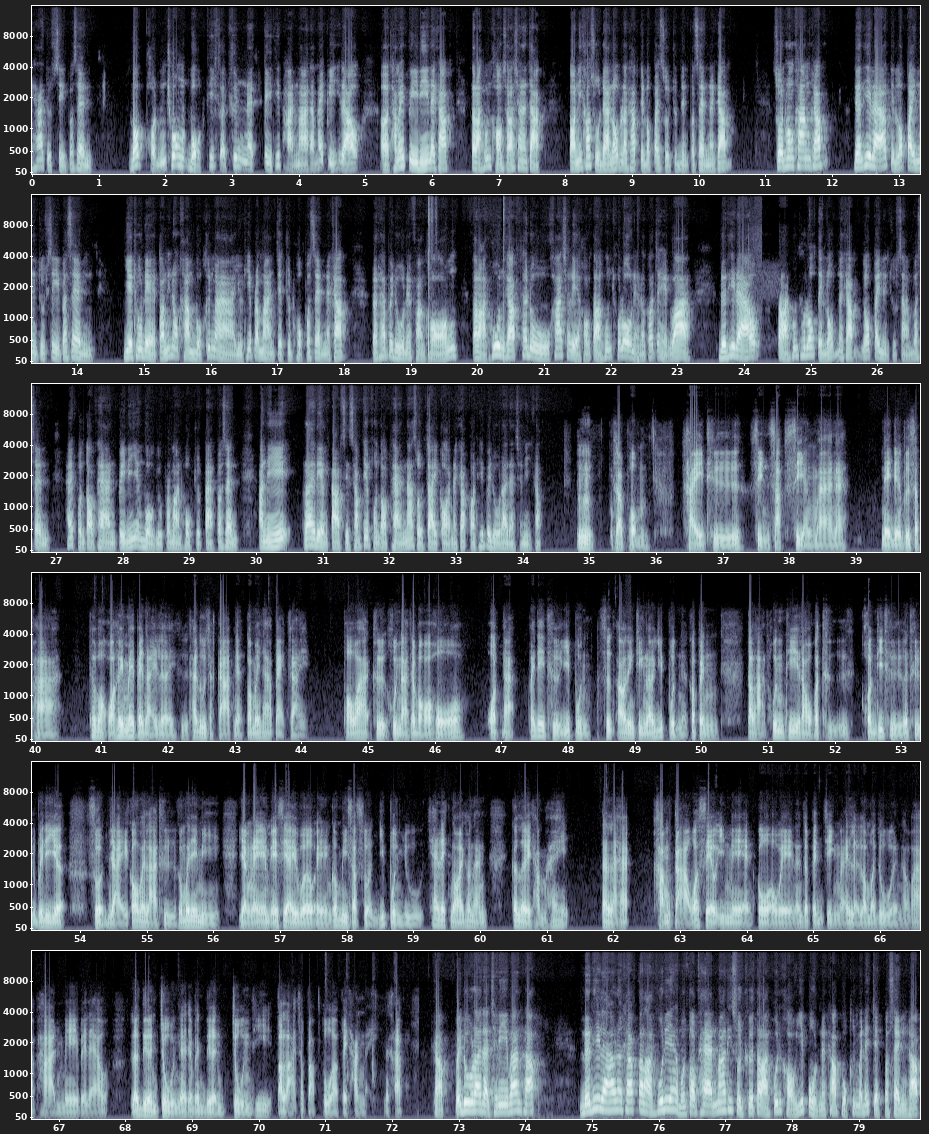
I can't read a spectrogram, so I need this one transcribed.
5.4%ลบผลช่วงบวกที่เกิดขึ้นในปีที่ผ่านมาทำให้ปีที่แล้วเอ่อทำให้ปีนี้นะครับตลาดหุ้นของสหรัฐอาณาจักร ตอนนี้เข้าสู่แดนลบแล้วครับติดลบไป 0.1%นะครับส่วนทองคำครับเดือนที่แล้วติดลบไป 1.4% year to date ตอนที่ทองคำบวกขึ้นมาอยู่ที่ประมาณ 7.6%นะครับ แล้วถ้าไปดูในฝั่งของตลาดหุ้นครับ ถ้าดูค่าเฉลี่ยของตลาดหุ้นทั่วโลกเนี่ยเราก็จะเห็นว่าเดือนที่แล้วตลาดหุ้นทั่วโลกติดลบนะครับลบไป 1.3%ให้ผลตอบแทน ปีนี้ยังบวกอยู่ประมาณ 6.8%อันนี้ไล่เรียงตามสินทรัพย์ที่ผลตอบแทนน่าสนใจก่อนนะครับ ก่อนที่ไปดูรายดัชนีครับ อืมครับผมใครถือสินทรัพย์เสี่ยงมานะ ในเดือนพฤษภาถ้าบอกว่าเฮ้ยไม่ไปไหนเลย คือ ถ้าดูจากกราฟเนี่ยก็ไม่น่าแปลกใจ เพราะว่าคือคุณอาจจะบอกว่าโห อดอะ ไม่ได้ถือญี่ปุ่น ซึ่งเอาจริง ๆ แล้วญี่ปุ่นเนี่ยก็เป็นตลาดหุ้นที่เราก็ถือคนที่ถือก็ถือไม่ได้เยอะ ส่วนใหญ่ก็เวลาถือก็ไม่ได้มี อย่างใน MSCI World เองก็มีสัดส่วนญี่ปุ่นอยู่แค่เล็กน้อยเท่านั้น ก็เลยทำให้นั่นแหละฮะคำกล่าวว่า sell in May and go away นั้นจะเป็นจริงไหมเดี๋ยวเรามาดูกันนะว่าผ่านเมย์ไปแล้ว แล้วเดือนจูนเนี่ยจะเป็นเดือนจูนที่ตลาดจะปรับตัวไปทางไหนนะครับ ครับ ไปดูรายดัชนีบ้างครับ เดือนที่แล้วนะครับตลาดหุ้นที่ให้ผลตอบแทนมากที่สุดคือตลาดหุ้นของญี่ปุ่นนะครับบวกขึ้นมาได้7%ครับ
